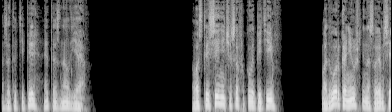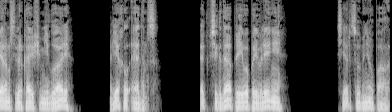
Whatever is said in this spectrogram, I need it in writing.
А зато теперь это знал я. В воскресенье часов около пяти во двор конюшни на своем сером сверкающем ягуаре въехал Эдамс. Как всегда, при его появлении сердце у меня упало.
